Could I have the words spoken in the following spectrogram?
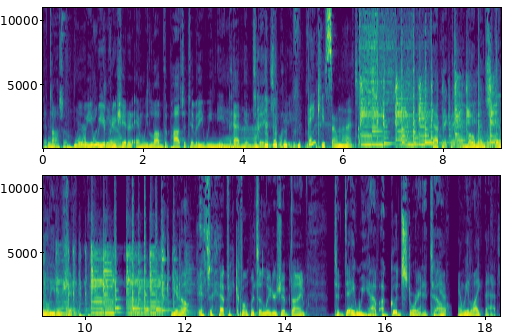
That's awesome. Yeah, well, we, we you. appreciate it and we love the positivity. We need that in today's life. Thank you so much. Epic moments in leadership. You know, it's epic moments in leadership time. Today we have a good story to tell. And, and we like that.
